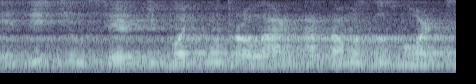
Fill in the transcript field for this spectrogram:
existe um ser que pode controlar as almas dos mortos.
